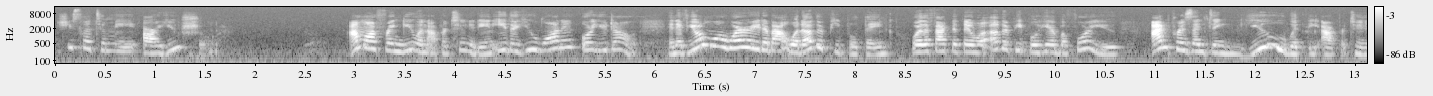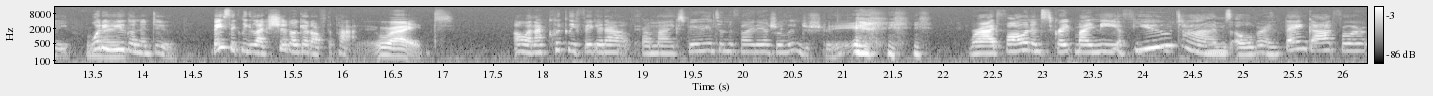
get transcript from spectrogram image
She said to me, "Are you sure?" I'm offering you an opportunity, and either you want it or you don't. And if you're more worried about what other people think or the fact that there were other people here before you, I'm presenting you with the opportunity. What right. are you going to do? Basically, like shit or get off the pot. Right. Oh, and I quickly figured out from my experience in the financial industry where I'd fallen and scraped my knee a few times over, and thank God for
